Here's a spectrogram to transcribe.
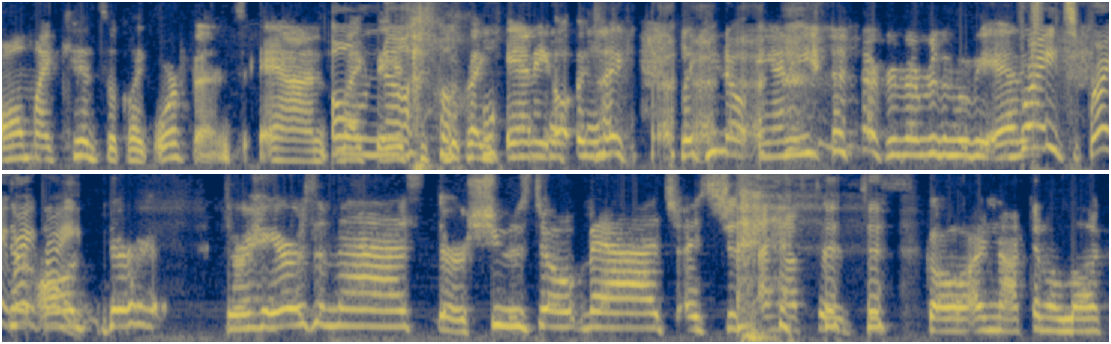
all my kids look like orphans, and oh, like they no. just look like Annie, like like you know Annie. I remember the movie Annie? Right, right, they're right, right. All, their their hair's a mess. Their shoes don't match. It's just I have to just go. I'm not going to look.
